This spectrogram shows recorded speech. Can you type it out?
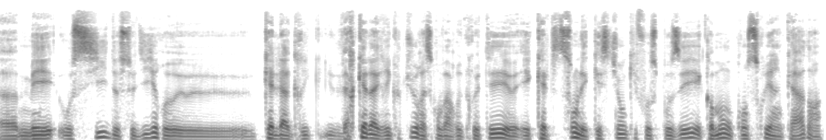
euh, mais aussi de se dire vers quelle agriculture est-ce qu'on va recruter et quelles sont les questions qu'il faut se poser et comment on construit un cadre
